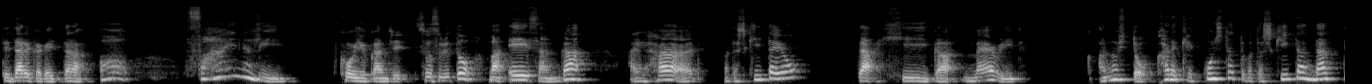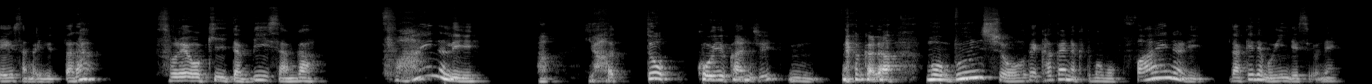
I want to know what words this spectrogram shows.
て誰かが言ったら、Oh, finally! こういう感じ。そうすると、まあ、A さんが、I heard, 私聞いたよ、that he got married. あの人、彼結婚したって私聞いたんだって A さんが言ったら、それを聞いた B さんが、finally! あ、やっとこういう感じ？うん。だから、もう文章で書かなくても、もう finally だけでもいいんですよね。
